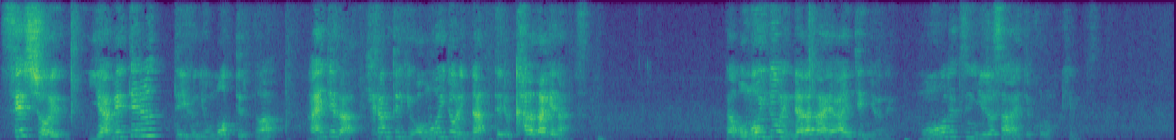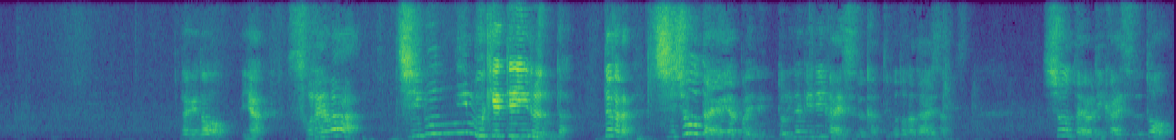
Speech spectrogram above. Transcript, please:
摂生をやめてるっていうふうに思ってるのは相手が比較的思い通りになってるからだけなんです。だから思い通りにならない相手にはね猛烈に許さないところが大きいんです。だけどいやそれは自分に向けているんだ。だから死正体はやっぱりねどれだけ理解するかっていうことが大事なんです。正体を理解すると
